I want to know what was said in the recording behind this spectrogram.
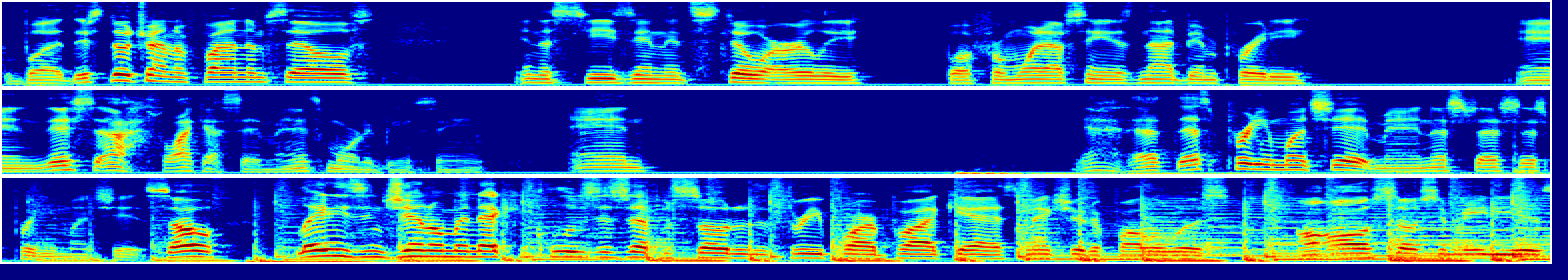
but they're still trying to find themselves in the season. It's still early, but from what I've seen, it's not been pretty. And this, uh, like I said, man, it's more to be seen. And yeah, that, that's pretty much it, man. That's, that's that's pretty much it. So, ladies and gentlemen, that concludes this episode of the Three Part Podcast. Make sure to follow us on all social medias.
